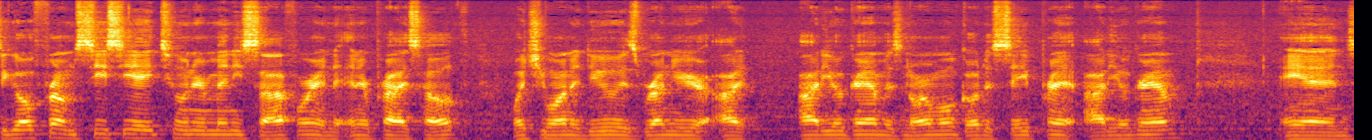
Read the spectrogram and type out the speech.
To go from CCA 200 Mini software into Enterprise Health, what you want to do is run your audiogram as normal, go to Save Print Audiogram, and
